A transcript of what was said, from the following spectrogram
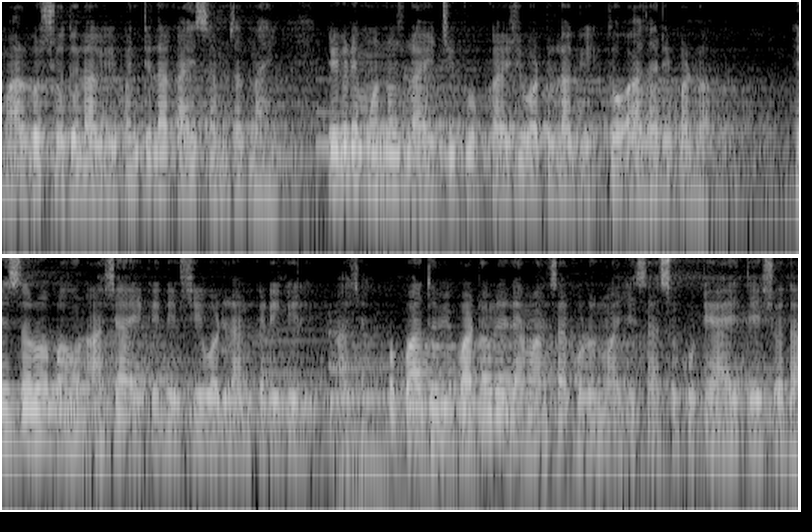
मार्ग शोधू लागली पण तिला काही समजत नाही. इकडे मनोजला याची खूप काळजी वाटू लागली. तो आजारी पडला. हे सर्व पाहून आशा एके दिवशी वडिलांकडे गेली. आशा पप्पा तुम्ही पाठवलेल्या माणसाकडून माझी सासू कुठे आहे ते शोधा.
